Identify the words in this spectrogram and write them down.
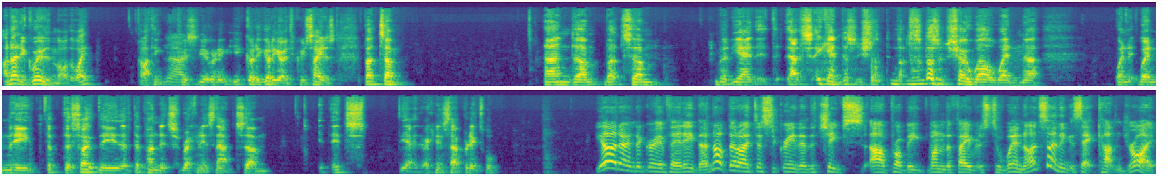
I don't agree with them, by the way. I think No. Crus- you're you've got to, got to go with the Crusaders, but um, and um, but um, but yeah, that's again doesn't sh- doesn't doesn't show well when uh, when when the the the, so the the pundits reckon it's that um, it- it's yeah, they reckon it's that predictable. Yeah, I don't agree with that either. Not that I disagree that the Chiefs are probably one of the favourites to win. I just don't think it's that cut and dry.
